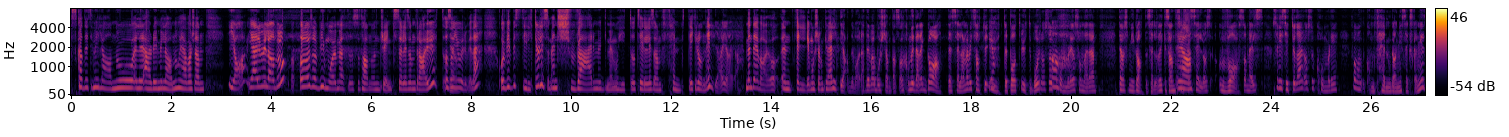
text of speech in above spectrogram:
skal du til Milano, eller er du i Milano? Og jeg var sånn ja, jeg er i Milano. Og var sånn, vi må jo møtes og ta noen drinks og liksom dra ut. Og så Ja. gjorde vi det. Og vi bestilte jo liksom en svær mugge med mojito til liksom 50 kroner. Ja, ja, ja. Men det var jo en veldig morsom kveld. Ja, det var det. Det var morsomt. altså. Så kom de der gateselgerne. Vi satt jo Ja. ute på et utebord, og så kommer det jo sånn derre Det er jo så mye gateselgere ikke sant? som Ja. skal selge oss hva som helst. Så vi sitter jo der, og så kommer de hva, kom fem ganger, seks ganger.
